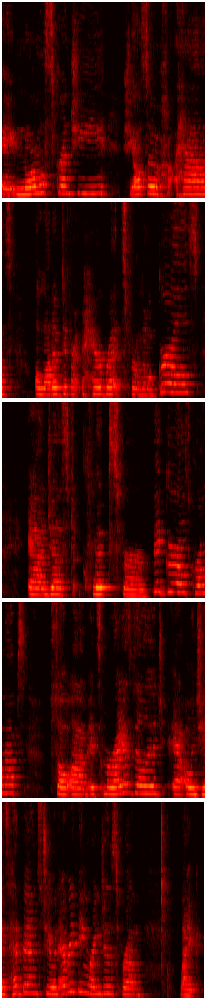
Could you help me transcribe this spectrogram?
a normal scrunchie. She also has a lot of different hair breadths for little girls and just clips for big girls, grown-ups. So um, it's Mariah's Village. And, oh, and she has headbands too. And everything ranges from like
